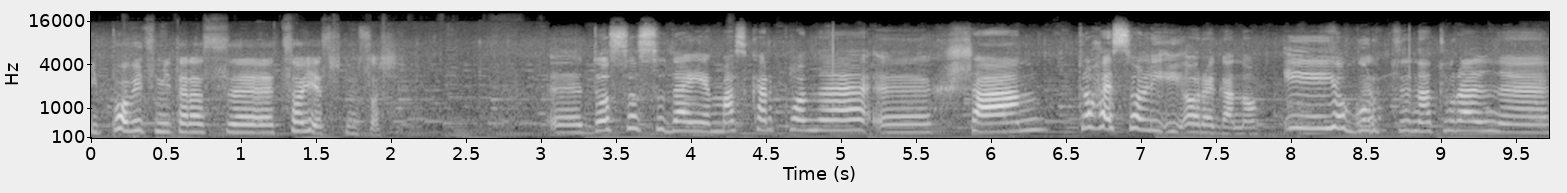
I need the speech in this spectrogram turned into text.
I powiedz mi teraz, e, co jest w tym sosie. E, do sosu daję mascarpone, chrzan, trochę soli i oregano. I jogurt naturalny.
